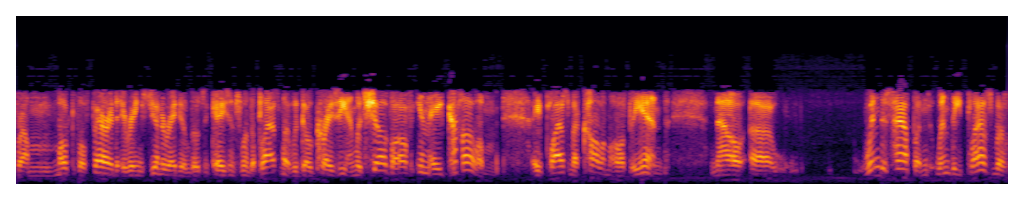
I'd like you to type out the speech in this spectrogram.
from multiple Faraday rings generated on those occasions when the plasma would go crazy and would shove off in a column, a plasma column off the end. Now, uh, when this happened, when the plasma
